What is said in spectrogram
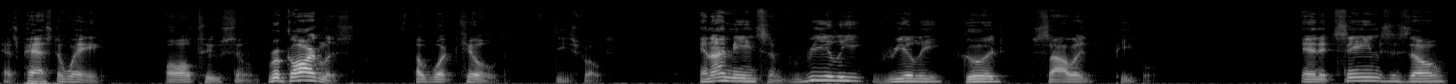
has passed away all too soon, regardless of what killed these folks. And I mean some really, really good, solid people. And it seems as though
